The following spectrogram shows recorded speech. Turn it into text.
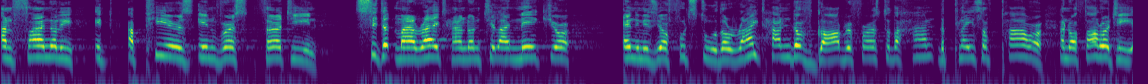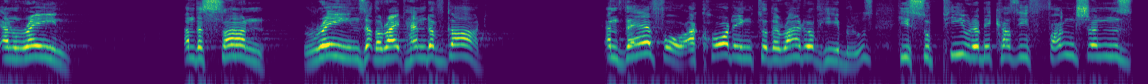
And finally, it appears in verse 13 Sit at my right hand until I make your enemies your footstool. The right hand of God refers to the, hand, the place of power and authority and reign. And the Son reigns at the right hand of God. And therefore, according to the writer of Hebrews, he's superior because he functions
